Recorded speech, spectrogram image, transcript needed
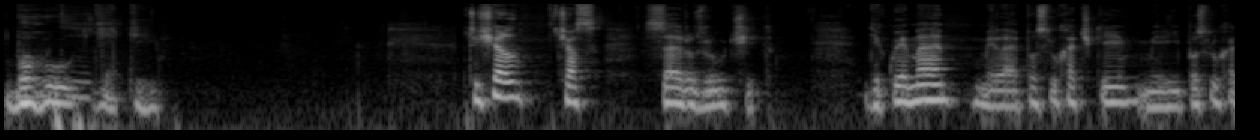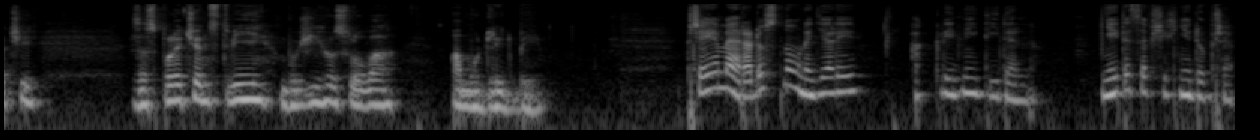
Bohu díky. díky. Přišel čas se rozloučit. Děkujeme, milé posluchačky, milí posluchači, za společenství Božího slova a modlitby. Přejeme radostnou neděli a klidný týden. Mějte se všichni dobře.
